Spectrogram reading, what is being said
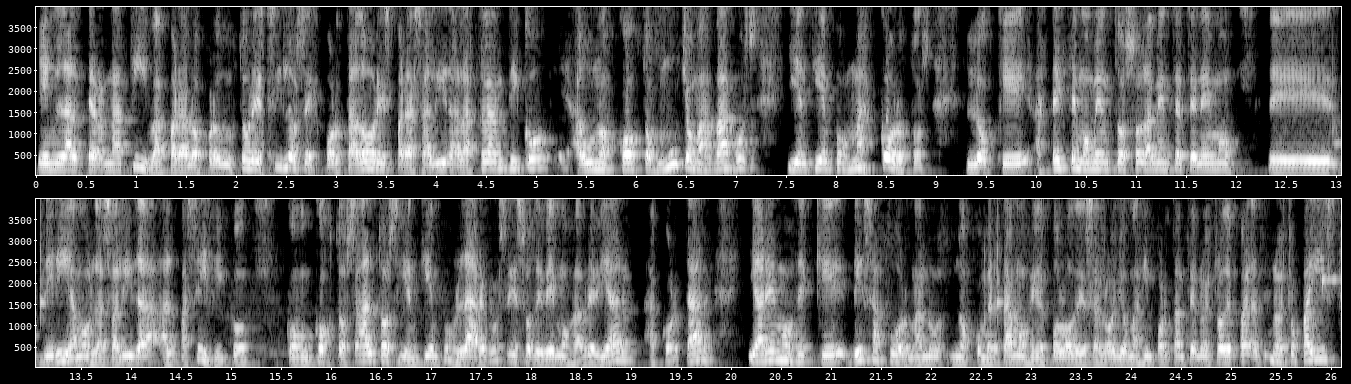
en la alternativa para los productores y los exportadores para salir al Atlántico a unos costos mucho más bajos y en tiempos más cortos. Lo que hasta este momento solamente tenemos, eh, diríamos, la salida al Pacífico con costos altos y en tiempos largos. Eso debemos abreviar, acortar y haremos de que de esa forma nos convertamos en el polo de desarrollo más importante de nuestro, de nuestro país,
